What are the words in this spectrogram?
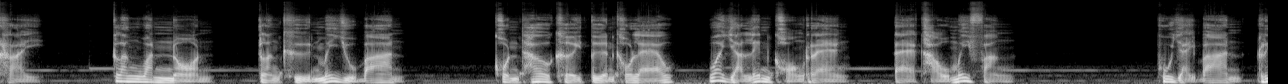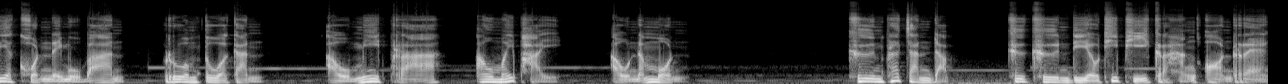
ใคร กลางวันนอน กลางคืนไม่อยู่บ้าน คนเท่าเคยเตือนเขาแล้วว่าอย่าเล่นของแรง แต่เขาไม่ฟัง ผู้ใหญ่บ้านเรียกคนในหมู่บ้าน รวมตัวกัน เอามีดพระเอาไม้ไผ่ เอาน้ำมนต์ คืนพระจันทร์ดับคือคืนเดียวที่ผีกระหังอ่อนแรง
